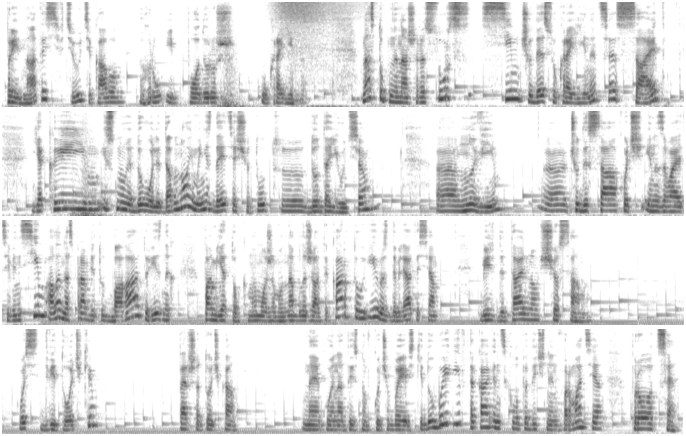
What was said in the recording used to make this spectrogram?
приєднатись в цю цікаву гру і подорож України. Наступний наш ресурс Сім чудес України. Це сайт, який існує доволі давно, і мені здається, що тут е, додаються е, нові е, чудеса, хоч і називається він сім, але насправді тут багато різних пам'яток. Ми можемо наближати карту і роздивлятися більш детально, що саме. Ось дві точки. Перша точка на яку я натиснув Кочубеївські дуби, і така енциклопедична інформація про це.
